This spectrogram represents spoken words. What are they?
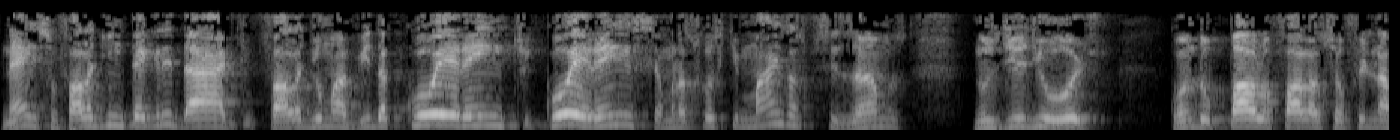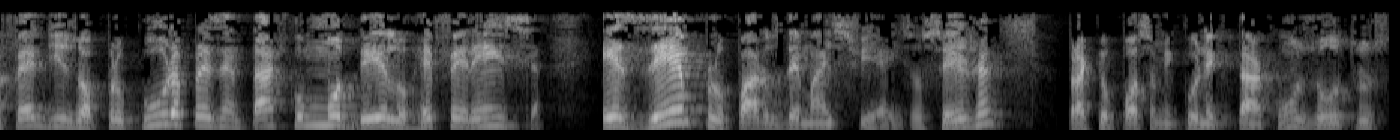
Né? Isso fala de integridade, fala de uma vida coerente. Coerência é uma das coisas que mais nós precisamos nos dias de hoje. Quando Paulo fala ao seu filho na fé, ele diz: ó, procura apresentar-te como modelo, referência, exemplo para os demais fiéis. Ou seja, para que eu possa me conectar com os outros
